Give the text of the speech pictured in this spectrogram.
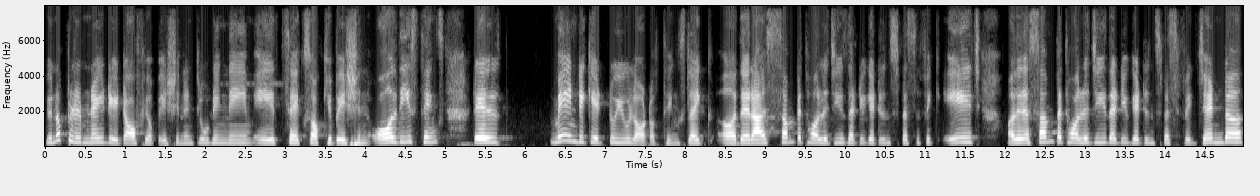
you know preliminary data of your patient including name age sex occupation all these things till may indicate to you a lot of things. Like uh, there are some pathologies that you get in specific age or there are some pathology that you get in specific gender.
